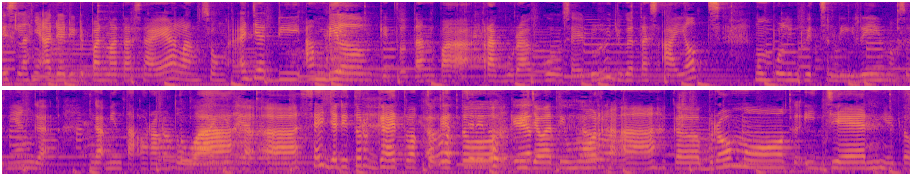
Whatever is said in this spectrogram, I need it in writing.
istilahnya ada di depan mata saya langsung aja diambil gitu tanpa ragu-ragu. Saya dulu juga tes IELTS ngumpulin duit sendiri maksudnya nggak nggak minta orang, tua, tua gitu ya, uh, saya jadi tour guide waktu oh, itu di Jawa Timur oh. uh, ke Bromo ke Ijen gitu.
